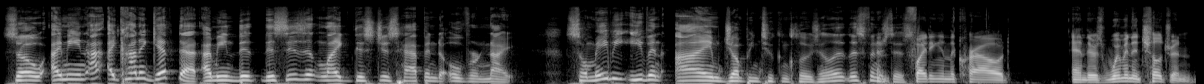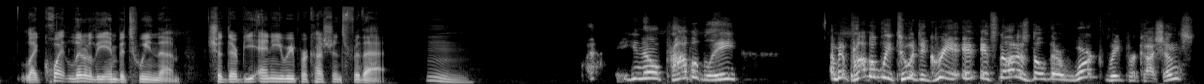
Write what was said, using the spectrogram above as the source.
So, I mean, I, I kind of get that. I mean, th- this isn't like this just happened overnight. So maybe even I'm jumping to conclusion. Let, us finish this. Fighting in the crowd, and there's women and children, like quite literally in between them. Should there be any repercussions for that? Hmm. You know, probably. I mean, probably to a degree. It, it's not as though there weren't repercussions.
